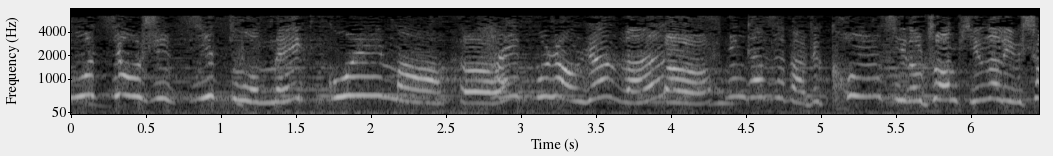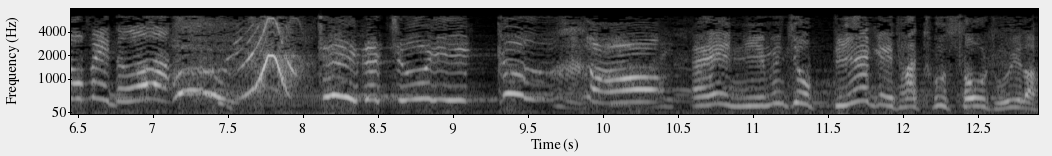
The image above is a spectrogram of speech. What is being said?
不就是几朵玫瑰吗？还不让人闻？您干脆把这空气都装瓶子里收费得了。这个主意更好。哎，你们就别给他出馊主意了，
